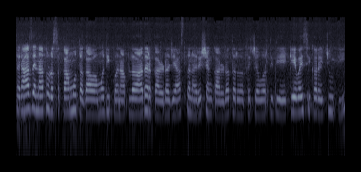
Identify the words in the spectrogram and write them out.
तर आज आहे ना थोडंसं काम होतं गावामध्ये पण आपलं आधार कार्ड जे असतं ना रेशन कार्ड तर त्याच्यावरती ते के वाय सी करायची होती.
